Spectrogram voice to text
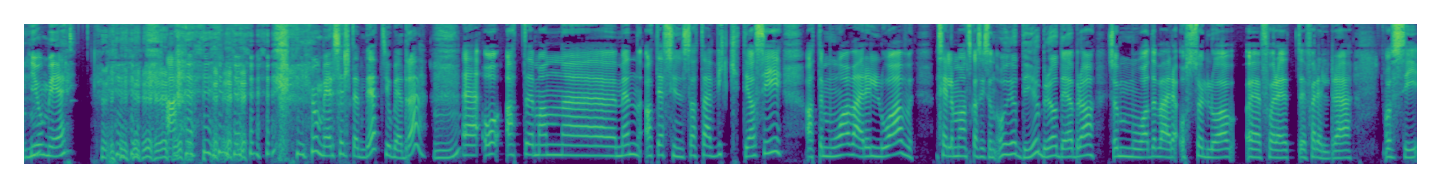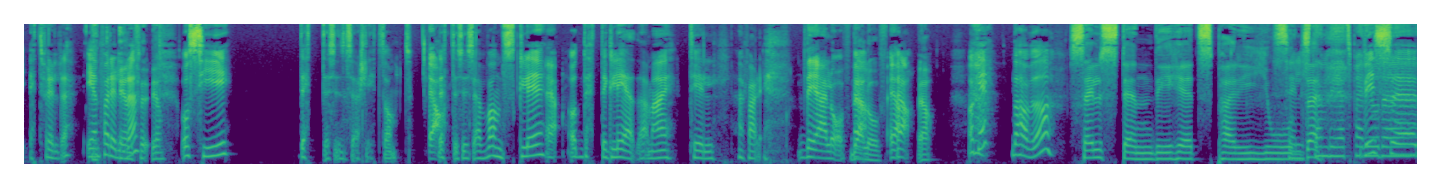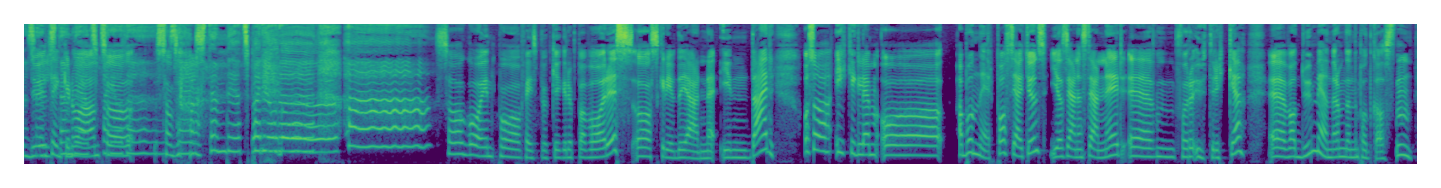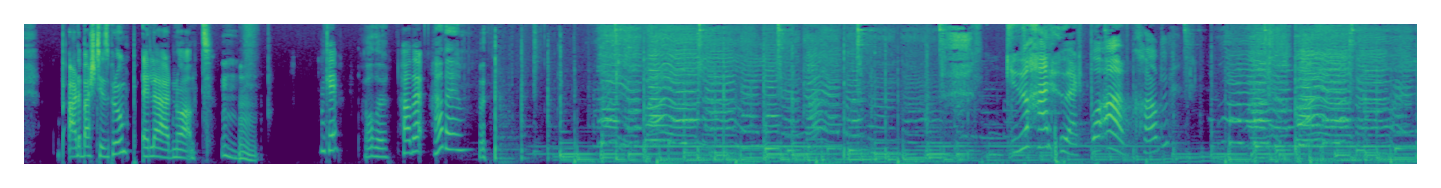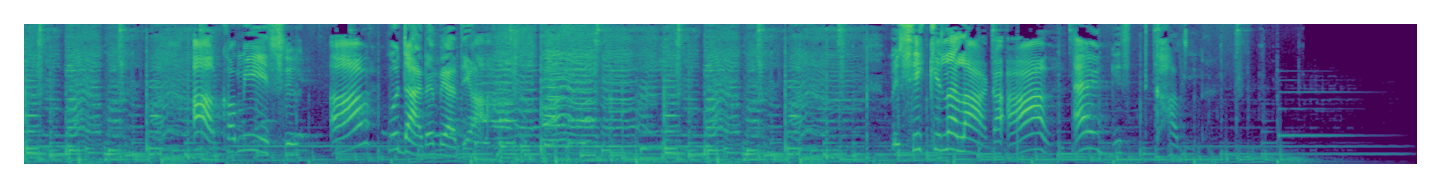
Jo mer jo mer selvstendighet, jo bedre. Eh, og at man, eh, men at jeg syns at det er viktig å si at det må være lov, selv om man skal si sånn 'å ja, det er bra, det er bra', så må det være også lov eh, for et foreldre å si ett foreldre, én foreldre, En for- ja. og si 'dette syns jeg er slitsomt'. Ja. Dette syns jeg er vanskelig, Ja. og dette gleder jeg meg til jeg er ferdig. Det er lov. Det er lov. Ja. Ja. Ok, Da har vi det, da. Selvstendighetsperiode. Selvstendighetsperiode. Hvis, uh, du tenker noe annet, så- sånn- Selvstendighetsperiode. Ah. Så gå inn på Facebook-gruppa vår og skriv det gjerne inn der. Og så ikke glem å abonnere på oss i iTunes. Gi oss gjerne stjerner eh, for å uttrykke eh, hva du mener om denne podkasten. Er det bæsj, tiss, promp, eller er det noe annet? Mm. Ok, Ha det. ha det. Ha det. Har hørt på Avkom. Avkom gis ut av moderne media. Musikken er laga av August Kant.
